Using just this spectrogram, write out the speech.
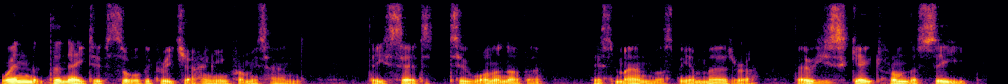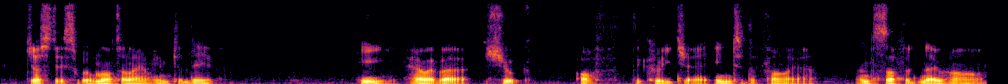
When the natives saw the creature hanging from his hand, they said to one another, This man must be a murderer. Though he escaped from the sea, justice will not allow him to live. He, however, shook off the creature into the fire and suffered no harm.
